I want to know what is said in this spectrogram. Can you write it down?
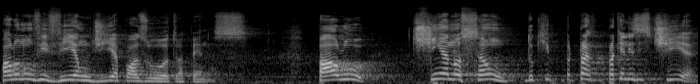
Paulo não vivia um dia após o outro apenas. Paulo tinha noção do que para que ele existia,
